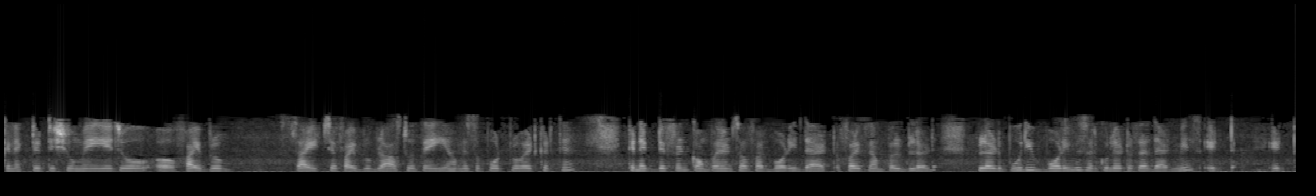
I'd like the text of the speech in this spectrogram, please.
कनेक्टेड टिश्यू में ये जो फाइब्रो साइट्स या फाइब्रोब्लास्ट होते हैं ये हमें सपोर्ट प्रोवाइड करते हैं। Connect different components of our body that for example blood blood पूरी बॉडी में सर्कुलेट होता है that means it it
